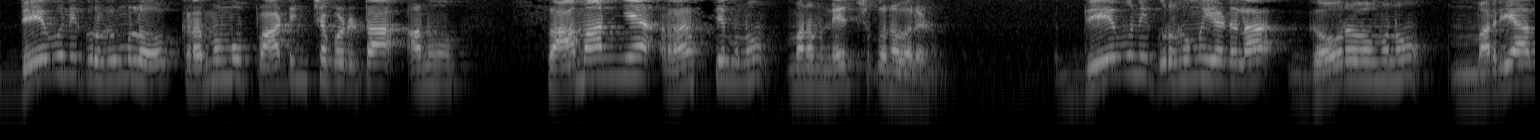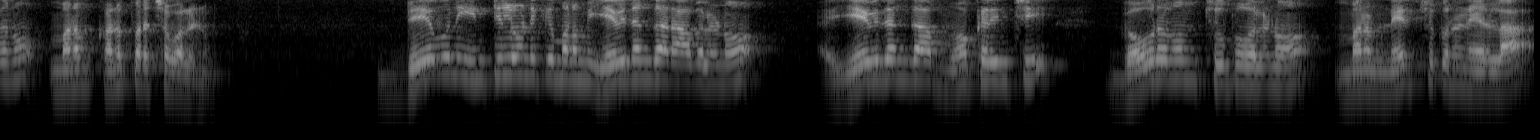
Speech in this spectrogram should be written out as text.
దేవుని గృహములో క్రమము పాటించబడుట అను సామాన్య రహస్యమును మనం నేర్చుకునవలను. దేవుని గృహము ఎడల గౌరవమును మర్యాదను మనం కనుపరచవలను. దేవుని ఇంటిలోనికి మనం ఏ విధంగా రావాలనో ఏ విధంగా మోకరించి గౌరవం చూపవలనో మనం నేర్చుకున్న నేల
